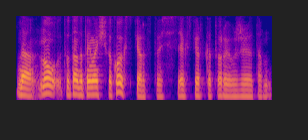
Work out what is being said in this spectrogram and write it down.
Да, ну, тут надо понимать, что какой эксперт. То есть, если эксперт, который уже там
